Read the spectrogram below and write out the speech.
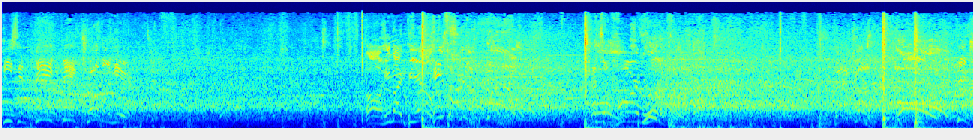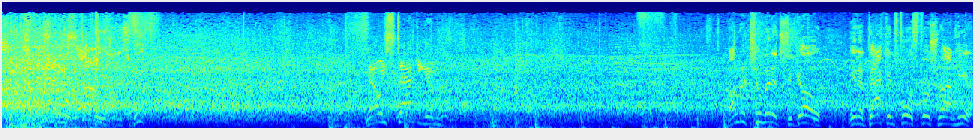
he's in big, big trouble here. He might be out. He's hurt. That's a hard oh, hook. Back up. Oh! Big shot. And he's stunned. on his feet. Now he's stacking him. Under two minutes to go in a back and forth first round here.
